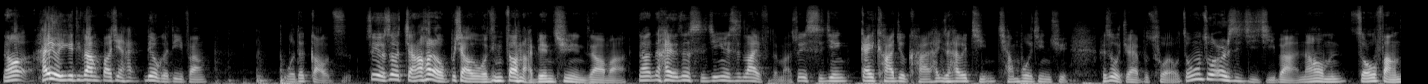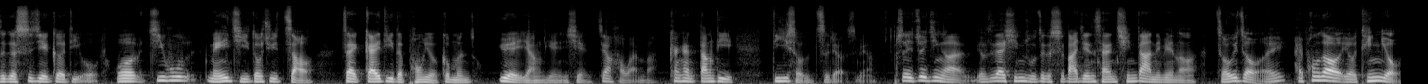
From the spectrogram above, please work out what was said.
然后还有一个地方，抱歉还六个地方。我的稿子，所以有时候讲到后来，我不晓得我已经到哪边去，你知道吗？那那还有这个时间，因为是 life 的嘛，所以时间该卡就卡，他就他会强强迫进去。可是我觉得还不错，我总共做二十几集吧。然后我们走访这个世界各地，我我几乎每一集都去找在该地的朋友跟我们岳阳连线，这样好玩吧？看看当地第一手的资料怎么样。所以最近啊，有时在新竹这个十八尖山清大那边呢走一走，哎，还碰到有听友，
